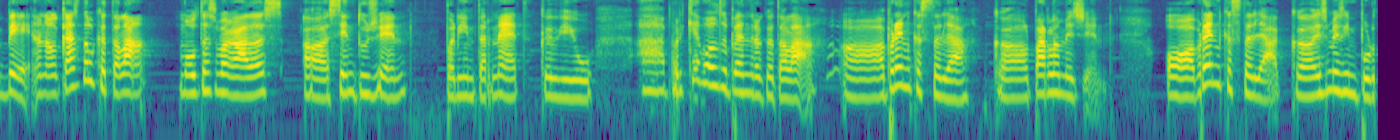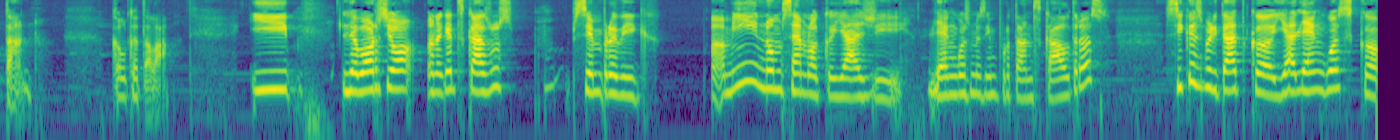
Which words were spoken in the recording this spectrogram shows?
Bé, en el cas del català, moltes vegades uh, sento gent per internet que diu ah, per què vols aprendre català? Uh, aprèn castellà, que el parla més gent. O aprèn castellà, que és més important que el català. I llavors jo, en aquests casos, sempre dic a mi no em sembla que hi hagi llengües més importants que altres. Sí que és veritat que hi ha llengües que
